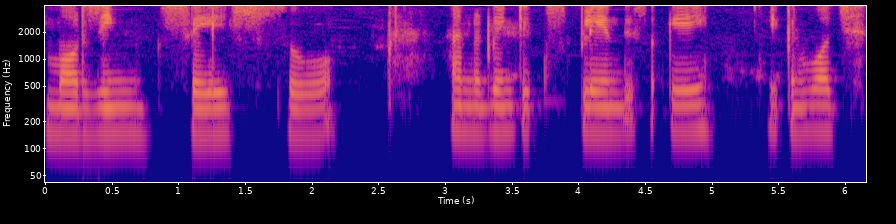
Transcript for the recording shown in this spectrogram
merging cells so I'm not going to explain this okay? You can watch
